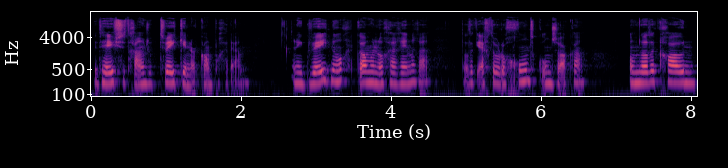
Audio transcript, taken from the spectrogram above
Dit heeft ze trouwens op twee kinderkampen gedaan. En ik weet nog, ik kan me nog herinneren, dat ik echt door de grond kon zakken. Omdat ik gewoon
